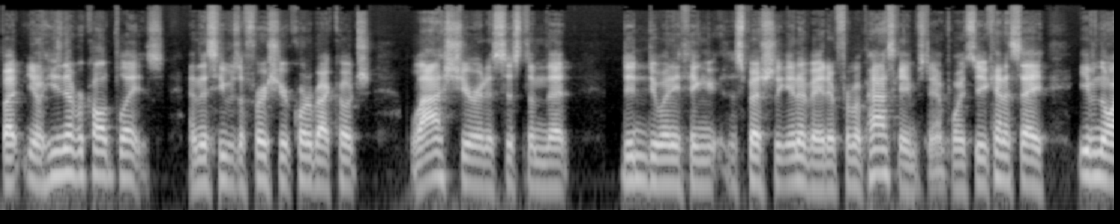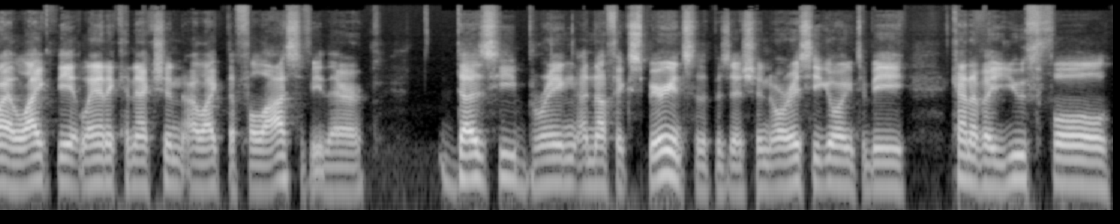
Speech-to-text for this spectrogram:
but you know, he's never called plays. And this he was a first year quarterback coach last year in a system that didn't do anything especially innovative from a pass game standpoint. So you kind of say, even though I like the Atlanta connection, I like the philosophy there. does he bring enough experience to the position, or is he going to be kind of a youthful,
